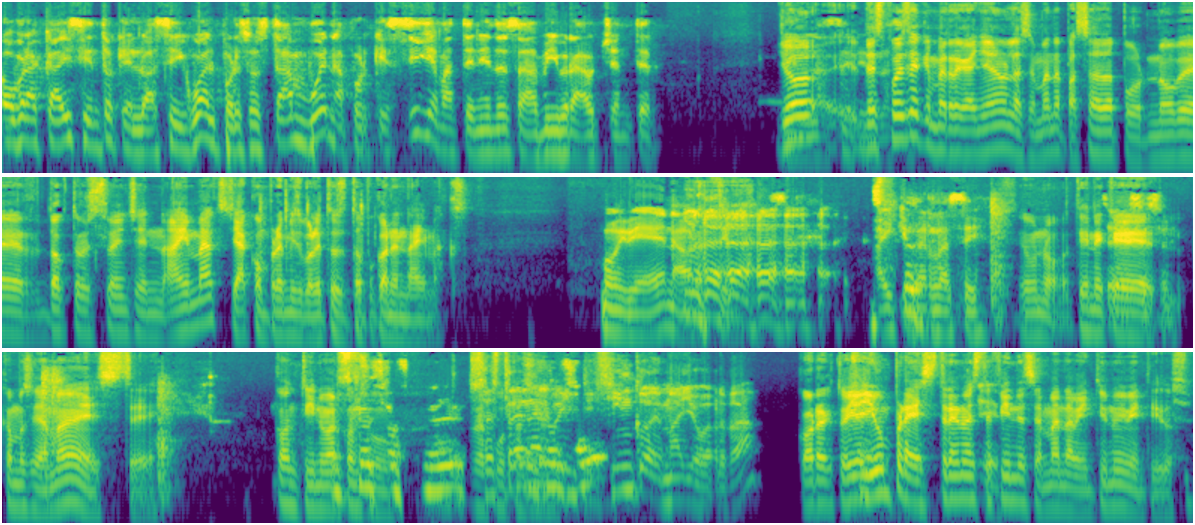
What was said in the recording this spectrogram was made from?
Cobra Kai siento que lo hace igual por eso es tan buena porque sigue manteniendo esa vibra ochentera yo después de que me regañaron la semana pasada por no ver Doctor Strange en IMAX, ya compré mis boletos de Top Gun en IMAX. muy bien ahora sí. hay que verla así Uno tiene Sí, que, sí, sí. ¿cómo se llama? Este, continuar Es con que su Se estrena el reputación. 25 de mayo, ¿verdad? Correcto, y hay un preestreno este fin de semana, 21 y 22.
